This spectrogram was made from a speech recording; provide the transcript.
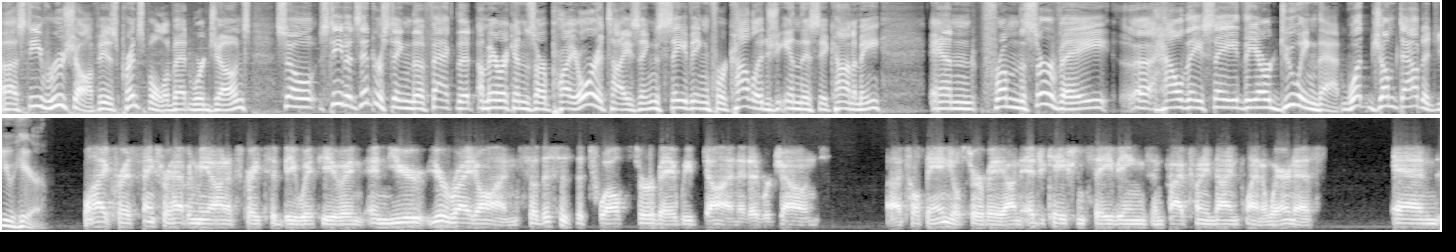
Uh, Steve Rushoff is principal of Edward Jones. So, Steve, it's interesting the fact that Americans are prioritizing saving for college in this economy. And from the survey, uh, how they say they are doing that. What jumped out at you here? Well, hi, Chris. Thanks for having me on. It's great to be with you. And, and you're, you're right on. So this is the 12th survey we've done at Edward Jones, uh, 12th annual survey on education savings and 529 plan awareness. And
